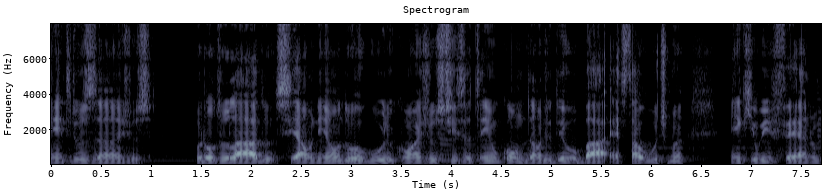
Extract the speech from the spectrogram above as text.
entre os anjos. Por outro lado, se a união do orgulho com a justiça tem o condão de derrubar esta última, em que o inferno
